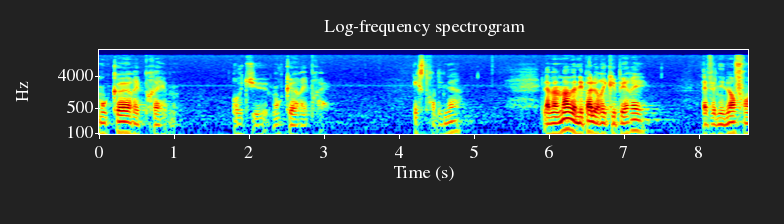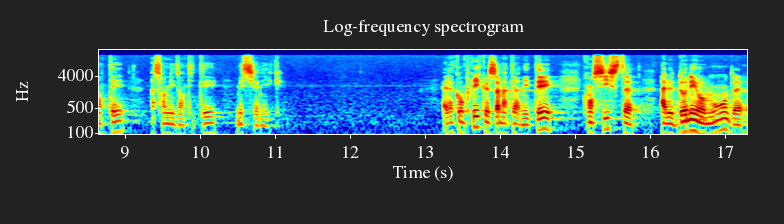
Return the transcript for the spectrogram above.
Mon cœur est prêt. Oh Dieu, mon cœur est prêt. Extraordinaire. La maman venait pas le récupérer, elle venait l'enfanter à son identité messianique. Elle a compris que sa maternité consiste à le donner au monde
